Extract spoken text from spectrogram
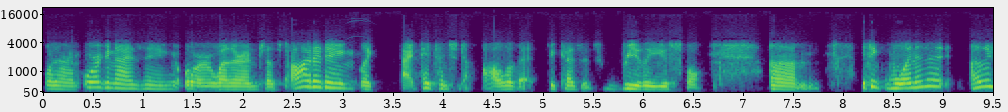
whether I'm organizing or whether I'm just auditing. Like I pay attention to all of it because it's really useful. Um, I think one of the other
